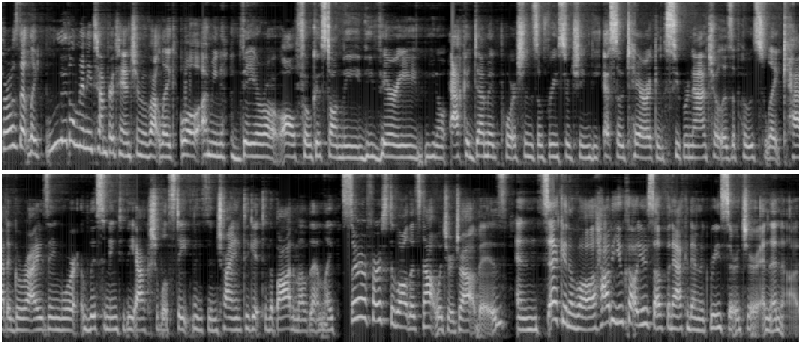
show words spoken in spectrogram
throws that like little mini temper tantrum about like, well, I mean, they are all focused on the the very you know academic portions of researching the esoteric and supernatural as opposed to like categorizing or listening to the actual statements and trying to get to the bottom of them. Like, sir, first of all, that's not what your job is, and second of all, how do you call yourself an academic researcher and then uh,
